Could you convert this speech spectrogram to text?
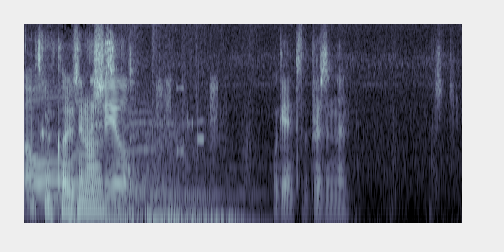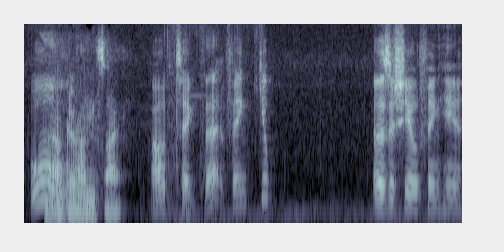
Oh, It's gonna close in on us. shield. We'll get into the prison then. Ooh, I'll go around the side. I'll take that, thank you. Oh, there's a shield thing here.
